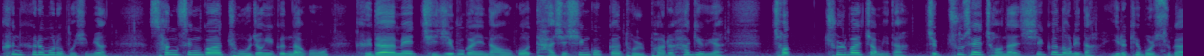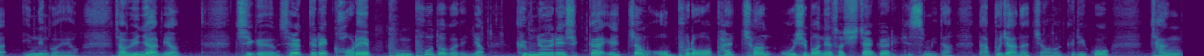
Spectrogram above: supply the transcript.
큰 흐름으로 보시면 상승과 조정이 끝나고 그 다음에 지지 구간이 나오고 다시 신고가 돌파를 하기 위한 첫 출발점이다. 즉 추세 전환 시그널이다. 이렇게 볼 수가 있는 거예요. 자 왜냐하면 지금 세력들의 거래 분포도거든요. 금요일에 시가 1.5% 8,050원에서 시작을 했습니다. 나쁘지 않았죠. 그리고 장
